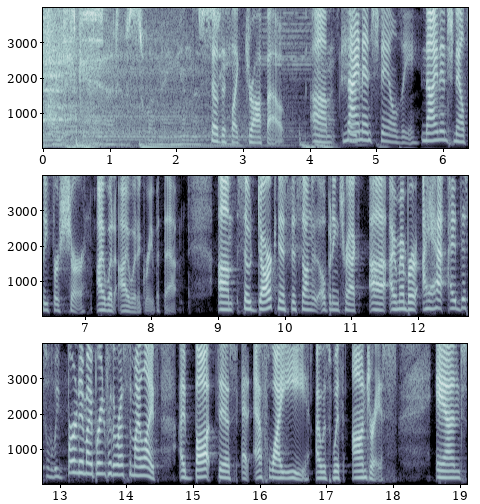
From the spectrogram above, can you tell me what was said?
I'm scared of swimming in the So this like dropout. Um, so- Nine Inch Nailsy. Nine Inch Nailsy for sure. I would I would agree with that. Um, so darkness, this song, the opening track. Uh, I remember I had I, this will be burned in my brain for the rest of my life. I bought this at Fye. I was with Andres, and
